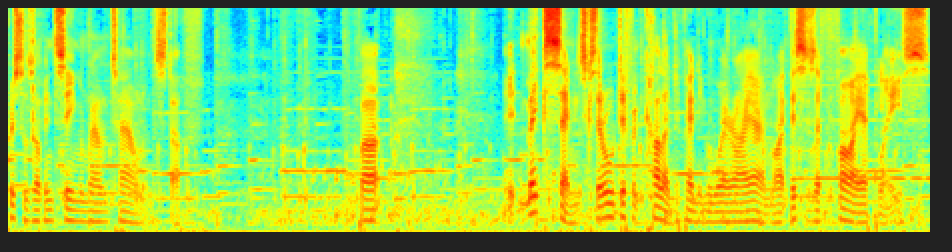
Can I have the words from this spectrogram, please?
Crystals I've been seeing around town and stuff. But... It makes sense, because they're all different colour depending on where I am. Like, this is a fireplace.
